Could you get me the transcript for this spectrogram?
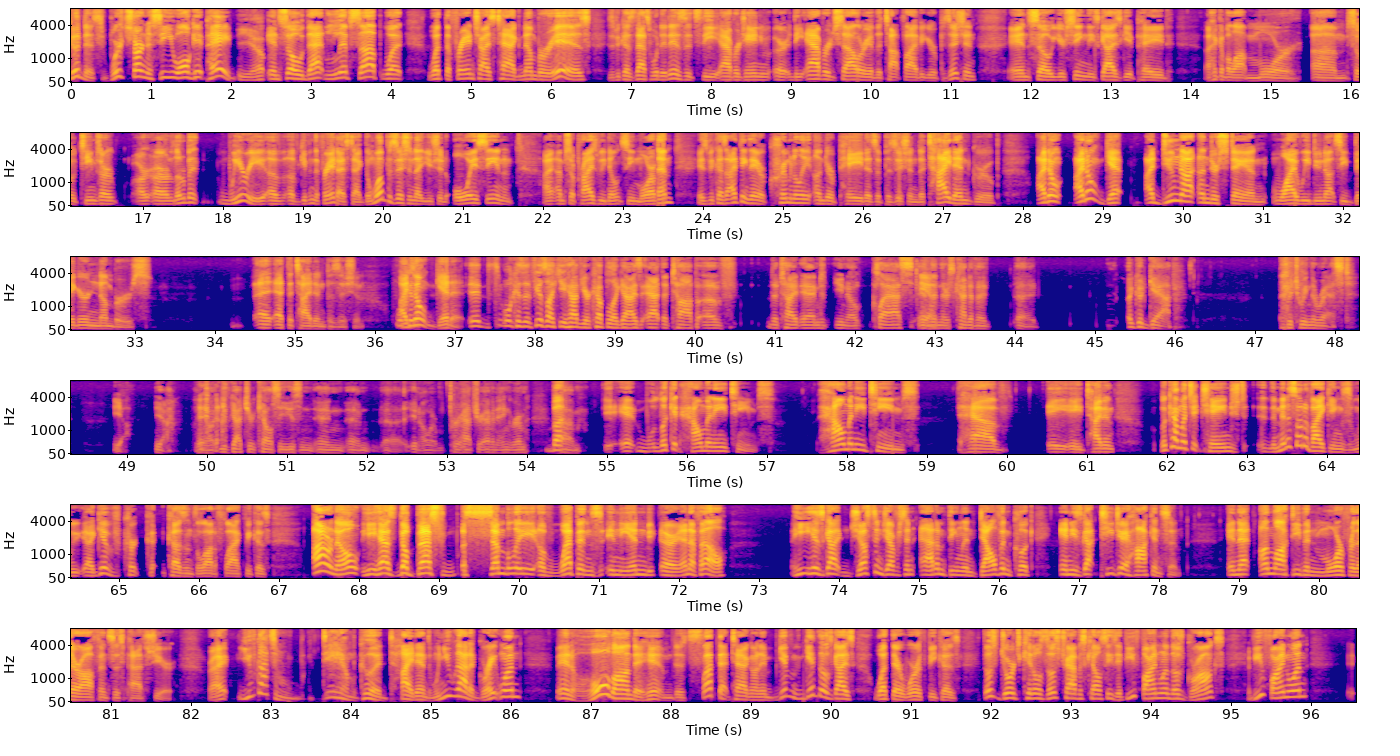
goodness, we're starting to see you all get paid. Yep. And so that lifts up what what the franchise tag number is, is because that's what it is. It's the average annual or the average salary of the top five at your position. And so you're seeing these guys get paid a heck of a lot more. Um, so teams are, are are a little bit weary of, of giving the franchise tag. The one position that you should always see, and I, I'm surprised we don't see more of them, is because I think they are criminally underpaid as a position. The tight end group, I don't I don't get I do not understand why we do not see bigger numbers at, at the tight end position. Well, I don't get it. It's well because it feels like you have your couple of guys at the top of the tight end, you know, class, and Yeah. then there's kind of a, a a good gap between the rest. Yeah. Yeah. You know, you've got your Kelces and and, and uh, you know, or perhaps your Evan Engram. But Um, it, look at how many teams, how many teams have a, a tight end. Look how much it changed. The Minnesota Vikings. We I give Kirk Cousins a lot of flack because I don't know. He has the best assembly of weapons in the NFL. He has got Justin Jefferson, Adam Thielen, Dalvin Cook, and he's got T.J. Hockenson, and that unlocked even more for their offense this past year. Right? You've got some damn good tight ends. When you got a great one, man, hold on to him. Just slap that tag on him. Give give those guys what they're worth because those George Kittles, those Travis Kelces, if you find one of those Gronks, if you find one,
